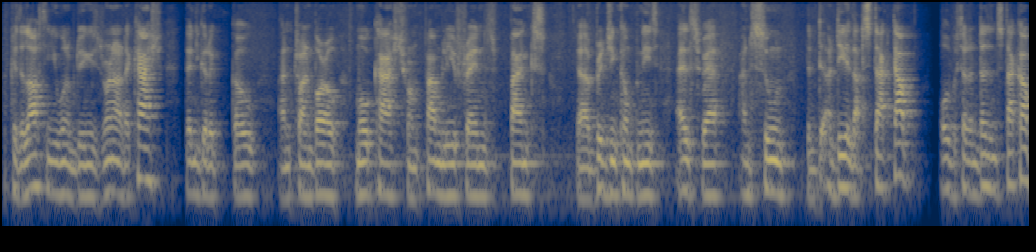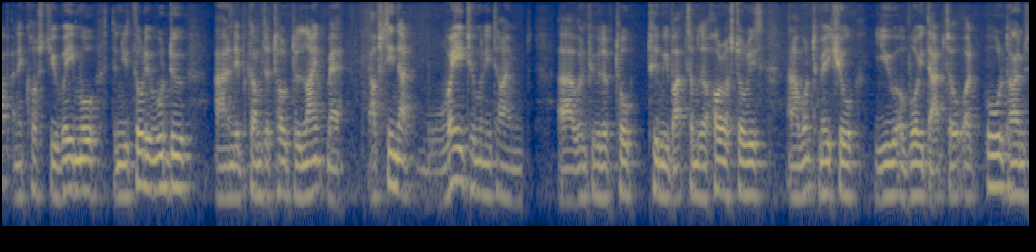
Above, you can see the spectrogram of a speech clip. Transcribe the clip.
because the last thing you want to be doing is run out of cash. Then you got to go and try and borrow more cash from family, friends, banks, uh, bridging companies, elsewhere, and soon the a deal that's stacked up all of a sudden doesn't stack up and it costs you way more than you thought it would do, and it becomes a total nightmare. I've seen that way too many times uh, when people have talked to me about some of the horror stories, and I want to make sure you avoid that. So at all times,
